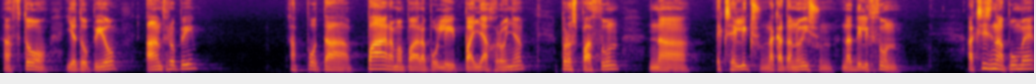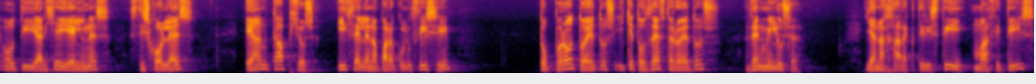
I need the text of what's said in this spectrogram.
αυτό για το οποίο άνθρωποι από τα πάρα μα πάρα πολύ παλιά χρόνια προσπαθούν να εξελίξουν, να κατανοήσουν, να αντιληφθούν. Αξίζει να πούμε ότι οι αρχαίοι Έλληνες στις σχολές, εάν κάποιος ήθελε να παρακολουθήσει, το πρώτο έτος ή και το δεύτερο έτος δεν μιλούσε. Για να χαρακτηριστεί μαθητής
